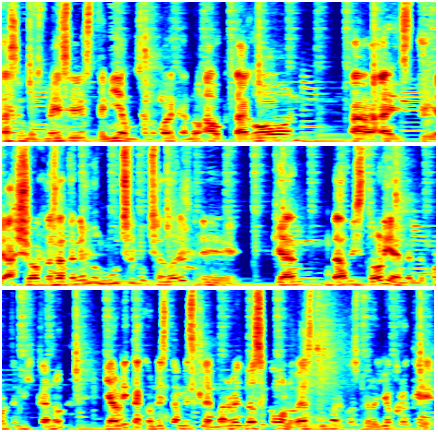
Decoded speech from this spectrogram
hace unos meses, teníamos a la Parca, ¿no? A Octagón, a, a este, a Shock, o sea, tenemos muchos luchadores eh, que han dado historia en el deporte mexicano. Y ahorita con esta mezcla de Marvel, no sé cómo lo veas tú, Marcos, pero yo creo que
